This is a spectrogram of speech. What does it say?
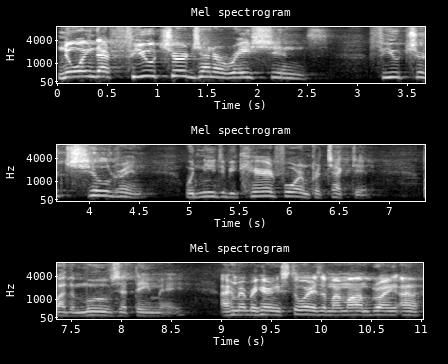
knowing that future generations, future children would need to be cared for and protected by the moves that they made. I remember hearing stories of my mom growing, uh,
